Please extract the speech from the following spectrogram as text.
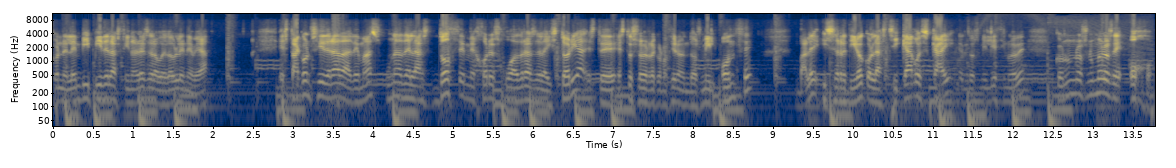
con el MVP de las finales de la WNBA. Está considerada además una de las 12 mejores jugadoras de la historia. Este, esto se lo reconocieron en 2011, ¿vale? Y se retiró con las Chicago Sky en 2019 con unos números de, ojo,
